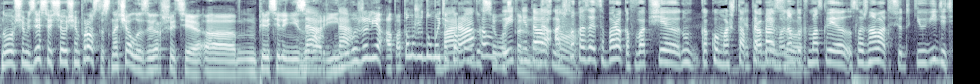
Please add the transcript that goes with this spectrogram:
Ну, в общем, здесь все очень просто. Сначала завершите э, переселение из да, аварийного да. жилья, а потом уже думайте Бараков по поводу всего быть остального. Не должно. Да, а что касается бараков, вообще, ну, какой масштаб это проблемы? Позор. Нам тут в Москве сложновато все-таки увидеть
